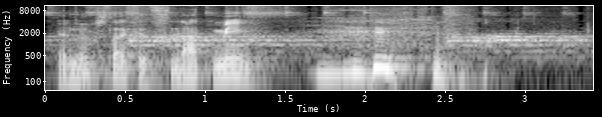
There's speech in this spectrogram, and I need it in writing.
It looks like it's not me.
